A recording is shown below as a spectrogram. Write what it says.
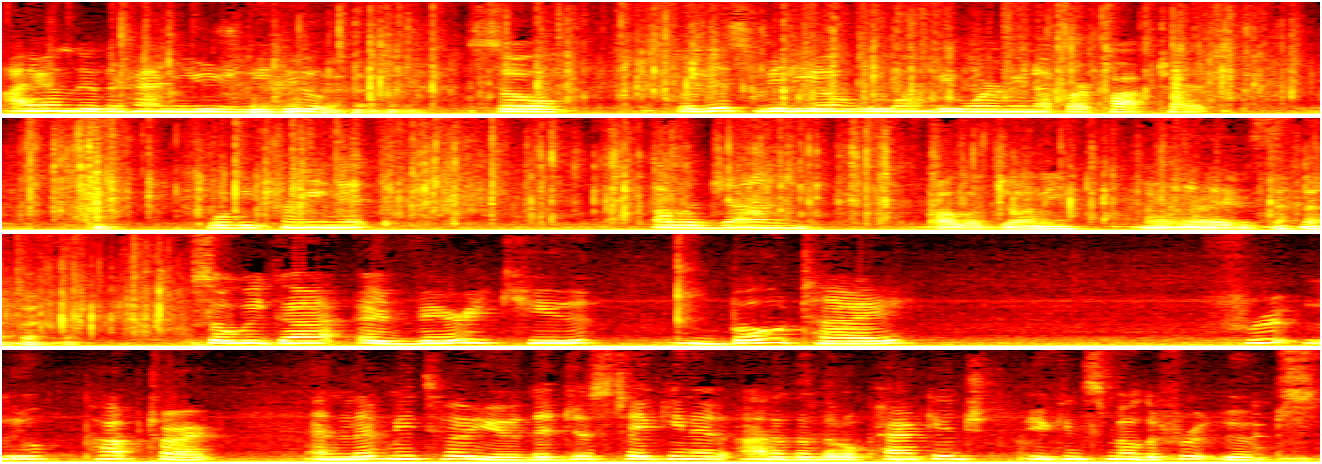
I, on the other hand, usually do. so for this video, we won't be warming up our Pop Tart. We'll be trying it a la Johnny. A la Johnny. All right. So we got a very cute bow tie Froot Loop Pop Tart. And let me tell you that just taking it out of the little package, you can smell the Froot Loops.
